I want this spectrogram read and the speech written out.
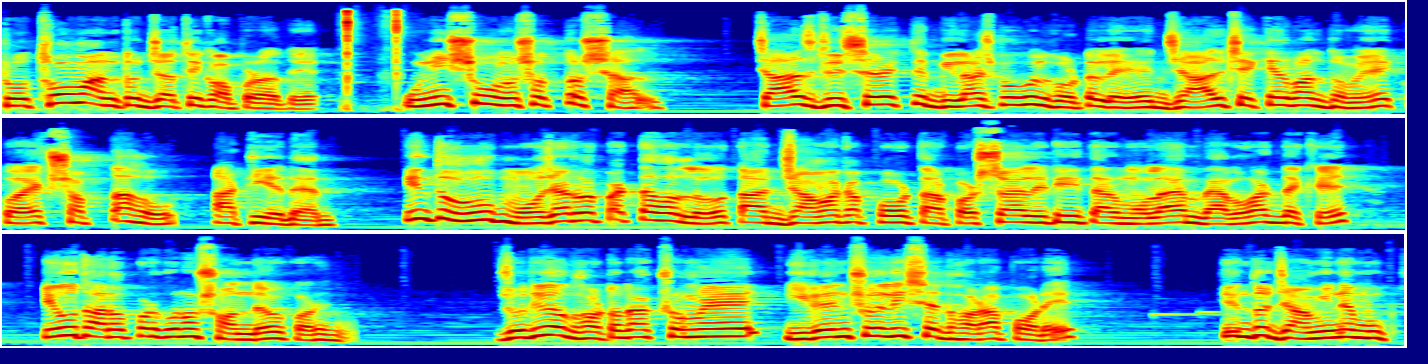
প্রথম আন্তর্জাতিক অপরাধে। উনিশশো উনসত্তর সাল, চার্লস গ্রিসের একটি বিলাসবহুল হোটেলে জাল চেকের মাধ্যমে কয়েক সপ্তাহ কাটিয়ে দেন। কিন্তু মজার ব্যাপারটা হলো, তার জামা কাপড় তার পার্সোনালিটি তার মোলায়েম ব্যবহার দেখে কেউ তার উপর কোনো সন্দেহ করেনি। যদিও ঘটনাক্রমে ইভেনচুয়ালি সে ধরা পড়ে কিন্তু জামিনে মুক্ত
